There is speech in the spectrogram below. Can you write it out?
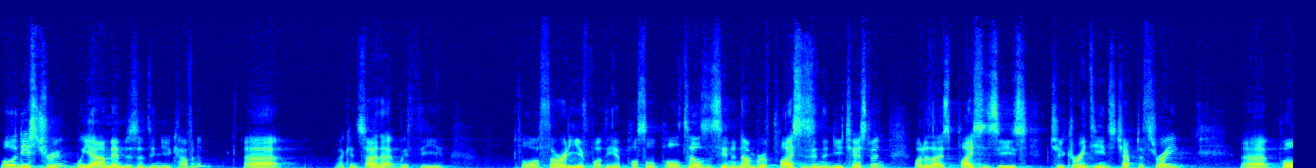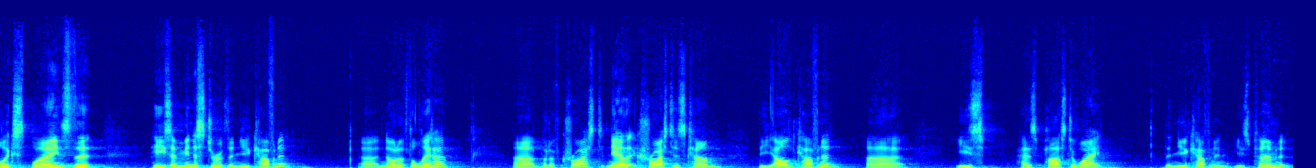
Well, it is true. We are members of the new covenant. Uh, I can say that with the full authority of what the Apostle Paul tells us in a number of places in the New Testament. One of those places is 2 Corinthians chapter 3. Uh, Paul explains that he's a minister of the new covenant, uh, not of the letter, uh, but of Christ. Now that Christ has come, the old covenant uh, is, has passed away. the new covenant is permanent.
